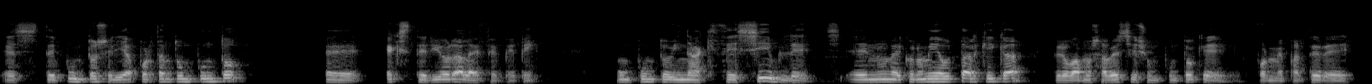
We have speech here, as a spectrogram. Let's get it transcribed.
Este punto sería por tanto un punto eh, exterior a la FPP un punto inaccesible en una economía autárquica, pero vamos a ver si es un punto que forme parte de,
